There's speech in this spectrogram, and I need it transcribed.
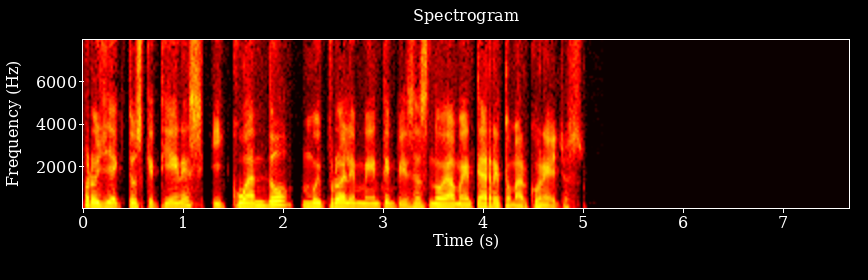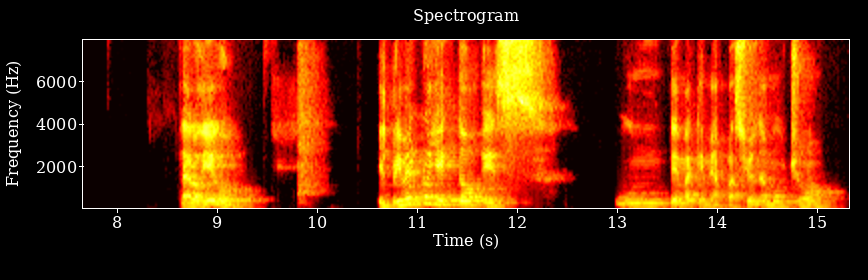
proyectos que tienes y cuándo muy probablemente empiezas nuevamente a retomar con ellos. Claro, Diego. El primer proyecto es un tema que me apasiona mucho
